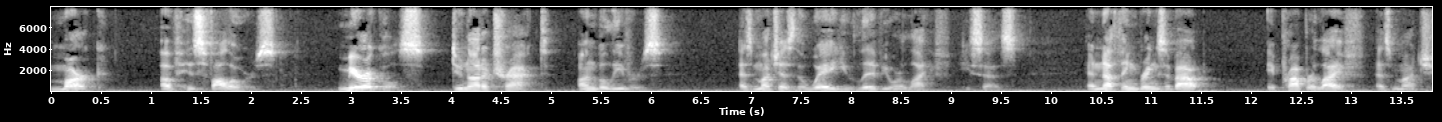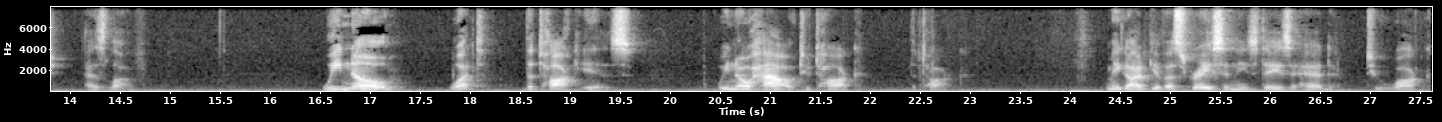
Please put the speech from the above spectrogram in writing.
mark of his followers. Miracles do not attract unbelievers as much as the way you live your life, he says. And nothing brings about a proper life as much as love. We know what the talk is, we know how to talk the talk. May God give us grace in these days ahead to walk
